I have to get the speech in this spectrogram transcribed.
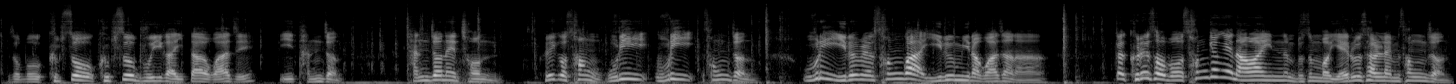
그래서 뭐 급소 급소 부위가 있다고 하지. 이 단전. 단전의 전. 그리고 성. 우리 우리 성전. 우리 이름을 성과 이름이라고 하잖아. 그러니까 그래서 뭐 성경에 나와 있는 무슨 뭐 예루살렘 성전,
